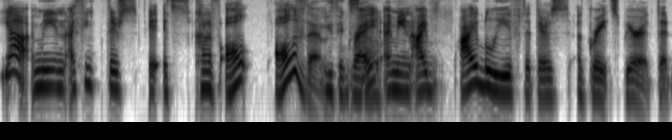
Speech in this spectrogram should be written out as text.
Yeah, I mean, I think there's it's kind of all all of them. You think so? right? I mean, I I believe that there's a great spirit that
